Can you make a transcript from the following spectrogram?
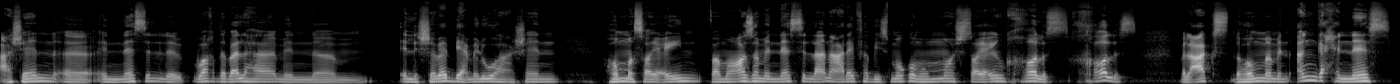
عشان آه، الناس اللي واخدة بالها من اللي الشباب بيعملوها عشان هم صايعين فمعظم الناس اللي أنا عارفها بي smoke up هم مش صايعين خالص خالص. بالعكس ده هم من أنجح الناس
